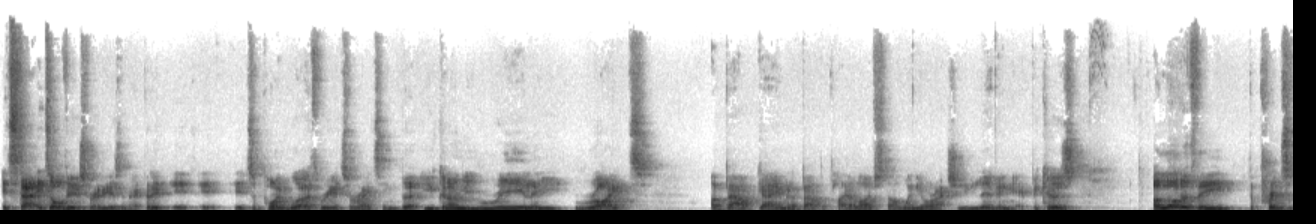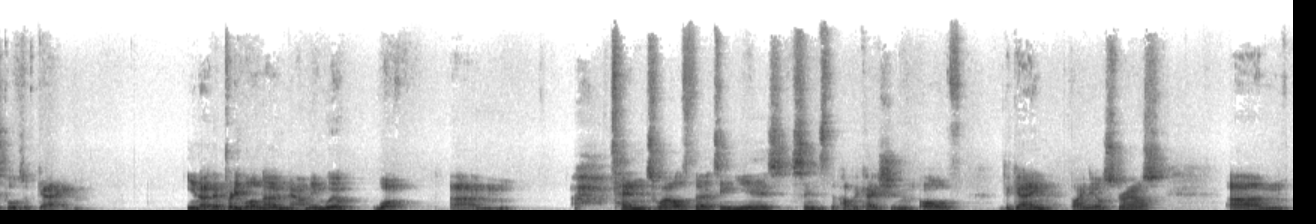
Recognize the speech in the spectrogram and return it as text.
it's that it's obvious, really, isn't it? But it, it, it, it's a point worth reiterating that you can only really write about game and about the player lifestyle when you're actually living it, because a lot of the the principles of game, you know, they're pretty well known now. I mean, we're what um, 10, 12, 13 years since the publication of the game by Neil Strauss, um,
